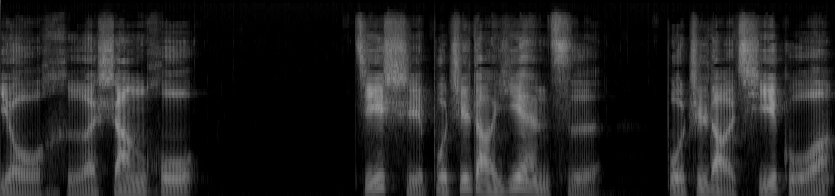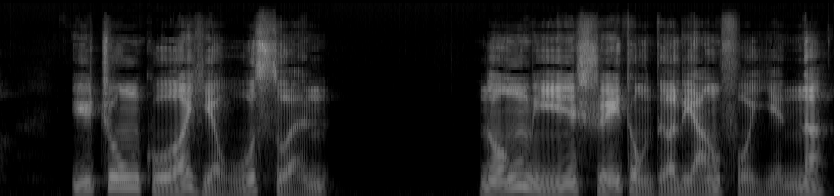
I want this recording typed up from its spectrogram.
有何伤乎？即使不知道燕子，不知道齐国，于中国也无损。农民谁懂得两府银呢？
